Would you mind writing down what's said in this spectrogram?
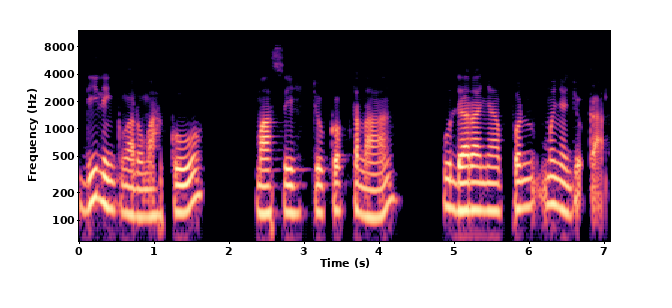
di lingkungan rumahku masih cukup tenang, udaranya pun menyejukkan.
